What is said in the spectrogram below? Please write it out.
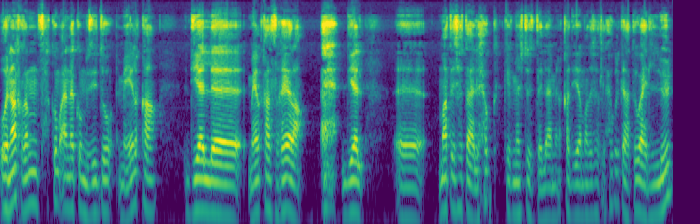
وهنا نقدر ننصحكم أنكم تزيدوا معلقة ديال آه، معلقة صغيرة ديال مطيشة تاع الحك كيف ما شفتوا زدت عليها معلقة ديال مطيشة الحك اللي كتعطي واحد اللون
